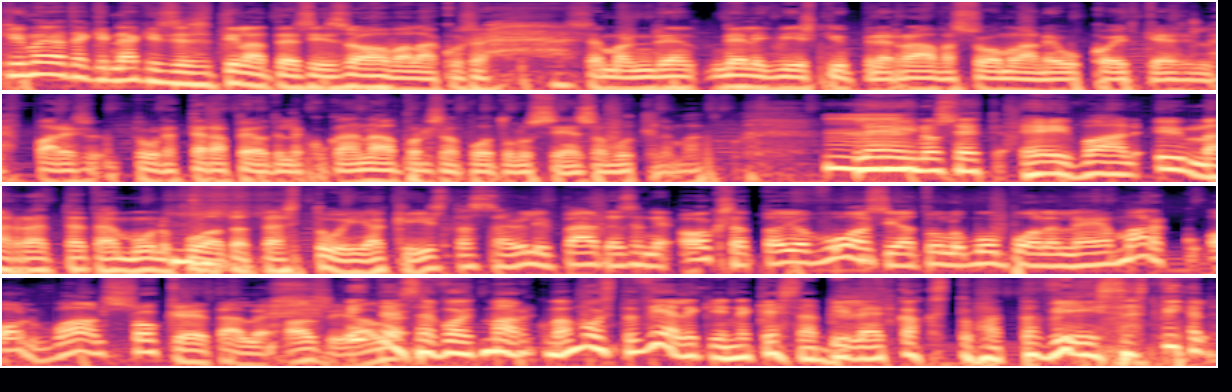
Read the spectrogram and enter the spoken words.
Kyllä mä jotenkin näkisin sen tilanteen siinä sohvalla, kun se semmoinen 450 raavas suomalainen ukko itkee sille parisuudeterapeutille, kukaan naapurisopua tullut siihen sovuttelemaan. Mm. Leinoset ei vaan ymmärrä tätä mun puolta tässä Tuija-kiistassa. Ylipäätänsä ne oksat on jo vuosia tullut mun puolelle ja Markku on vaan sokea tälle asialle. Miten sä voit, Markku? Mä muistan vieläkin ne kesäbileet 2005. Sä et, vielä,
